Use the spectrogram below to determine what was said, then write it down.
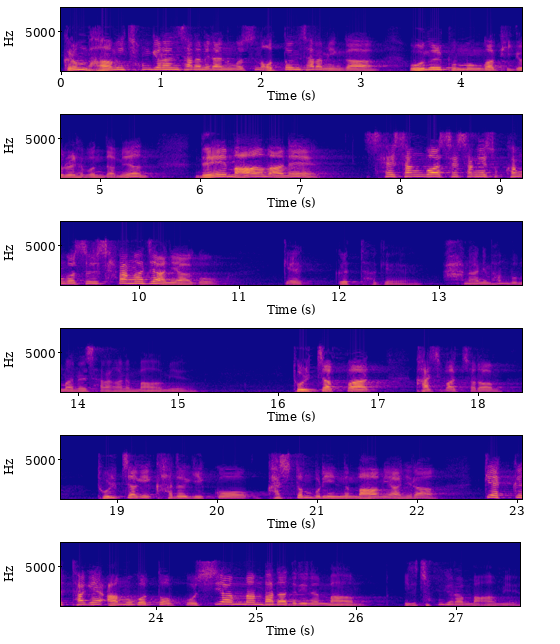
그럼 마음이 청결한 사람이라는 것은 어떤 사람인가? 오늘 본문과 비교를 해본다면 내 마음 안에 세상과 세상에 속한 것을 사랑하지 아니하고 깨끗하게 하나님 한 분만을 사랑하는 마음이에요. 돌짝밭, 가시밭처럼 돌짝이 가득 있고 가시덤불이 있는 마음이 아니라 깨끗하게 아무것도 없고 씨앗만 받아들이는 마음. 이게 청결한 마음이에요.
